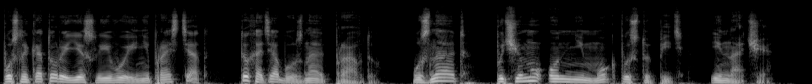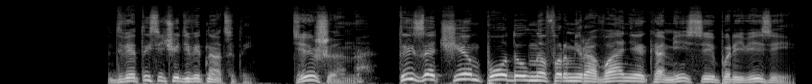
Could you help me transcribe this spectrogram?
после которой, если его и не простят, то хотя бы узнают правду. Узнают, почему он не мог поступить иначе. 2019. «Тишин, ты зачем подал на формирование комиссии по ревизии?»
